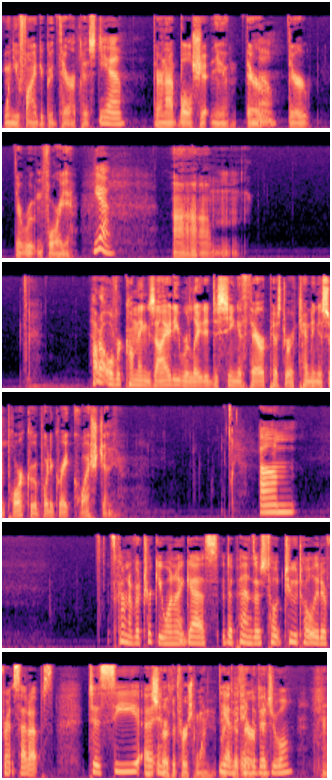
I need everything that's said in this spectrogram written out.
when you find a good therapist. Yeah. They're not bullshitting you. They're No. they're they're rooting for you. Yeah. Um, how to overcome anxiety related to seeing a therapist or attending a support group? What a great question. Um, it's kind of a tricky one, I guess. It depends. There's to- two totally different setups. To see a start with the first one, yeah, the the, individual. Yeah.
